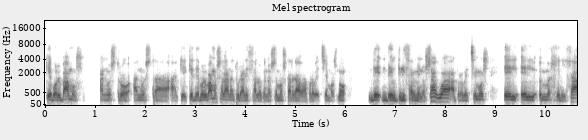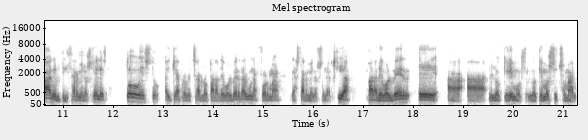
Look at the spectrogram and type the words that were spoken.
que volvamos a nuestro, a nuestra, que, devolvamos a la naturaleza lo que nos hemos cargado, aprovechemos ¿no? de, de utilizar menos agua, aprovechemos el, el homogenizar, el utilizar menos geles. Todo esto hay que aprovecharlo para devolver de alguna forma, gastar menos energía, para devolver eh, a, lo, que hemos, lo que hemos hecho mal.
